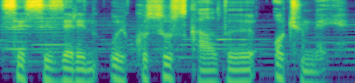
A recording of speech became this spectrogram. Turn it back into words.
sessizlerin uykusuz kaldığı o cümleyi.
